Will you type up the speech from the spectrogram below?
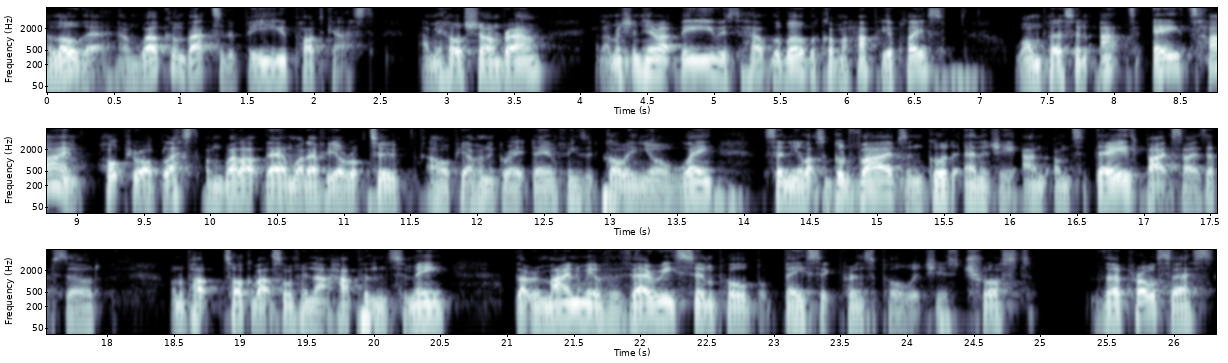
Hello there, and welcome back to the BU podcast. I'm your host, Sean Brown, and our mission here at BU is to help the world become a happier place, one person at a time. Hope you're all blessed and well out there, and whatever you're up to, I hope you're having a great day and things are going your way. Sending you lots of good vibes and good energy. And on today's bite sized episode, I want to talk about something that happened to me that reminded me of a very simple but basic principle, which is trust the process.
